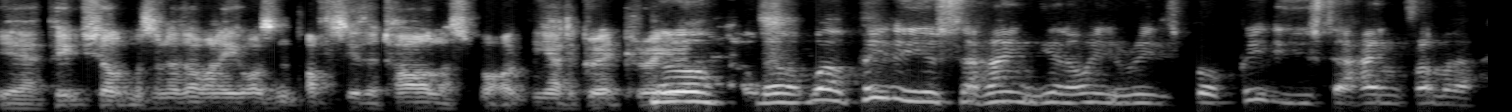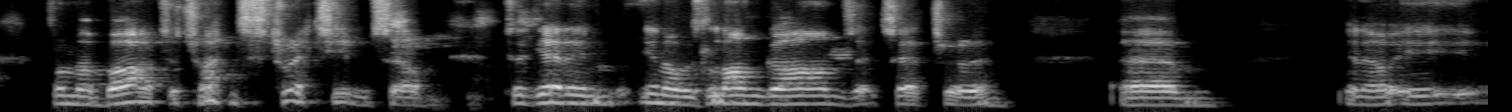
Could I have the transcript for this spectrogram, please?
Yeah, Pete Shilton was another one. He wasn't obviously the tallest, but he had a great career. No, no. Well, Peter used to hang. You know, he read his book. Peter used to hang from a from a bar to try and stretch himself to get him. You know, his long arms, etc. And um, you know, he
